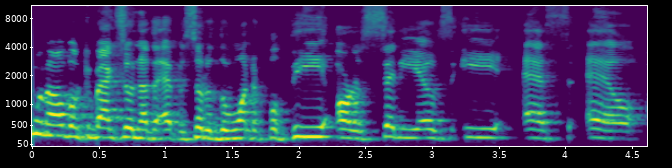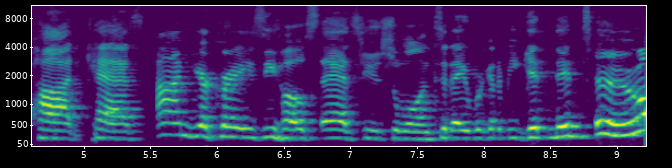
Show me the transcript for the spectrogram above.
going on? Welcome back to another episode of the wonderful The Arsenio's ESL podcast. I'm your crazy host, as usual, and today we're going to be getting into,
